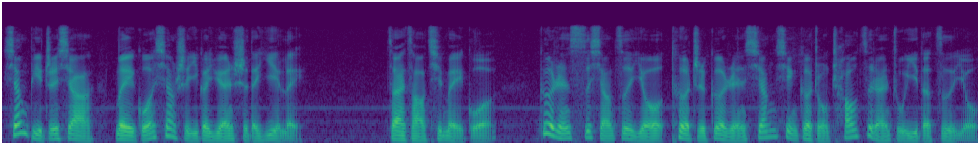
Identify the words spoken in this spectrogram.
相比之下，美国像是一个原始的异类。在早期美国，个人思想自由特指个人相信各种超自然主义的自由。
